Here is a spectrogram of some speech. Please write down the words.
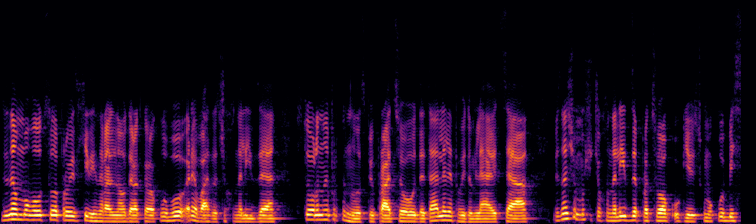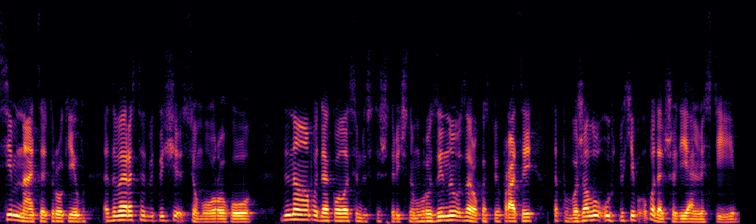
Динамо оголосило про відхід генерального директора клубу Реваза Чохонелідзе. Сторони припинили співпрацю. Деталі не повідомляються. Відзначимо, що Чохонелідзе працював у київському клубі 17 років з вересня 2007 року. Динамо подякувало 76-річному грузину за роки співпраці та побажало успіхів у подальшій діяльності.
